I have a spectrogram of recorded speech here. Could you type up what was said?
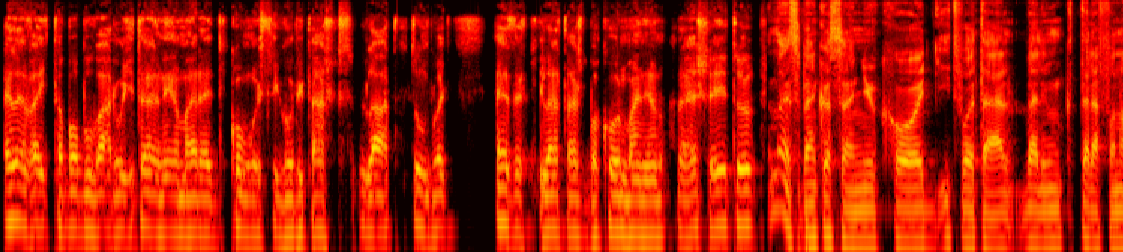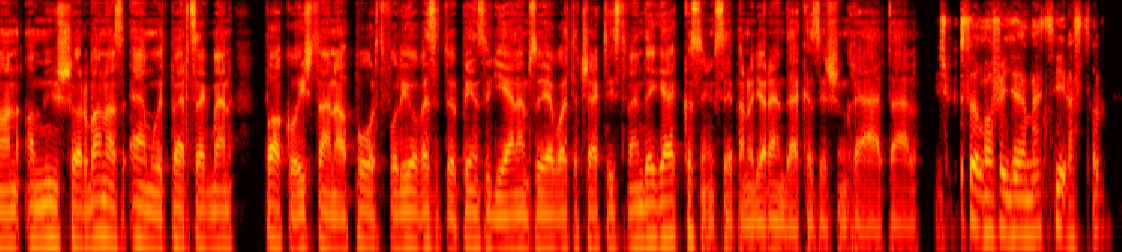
Eleve itt a babováró hitelnél már egy komoly szigorítást láthatunk, vagy ezek kilátásba a kormány január elsőjétől. Nagyon szépen köszönjük, hogy itt voltál velünk telefonon a műsorban. Az elmúlt percekben Palko István a portfólió vezető pénzügyi elemzője volt a checklist vendége. Köszönjük szépen, hogy a rendelkezésünkre álltál. És köszönöm a figyelmet, sziasztok!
